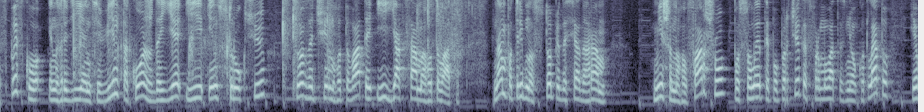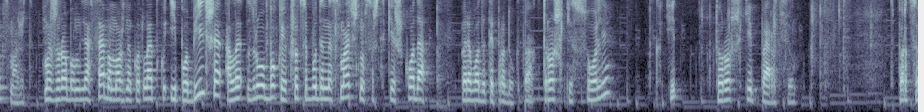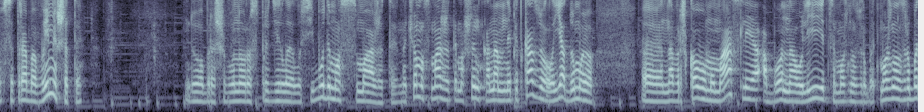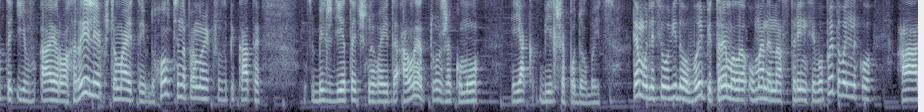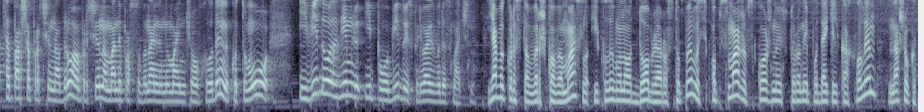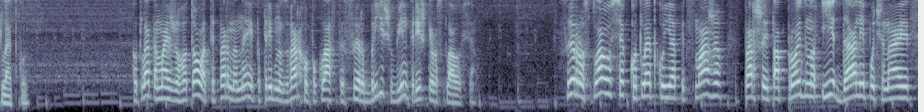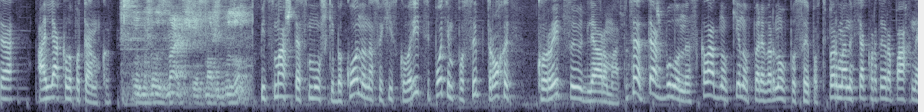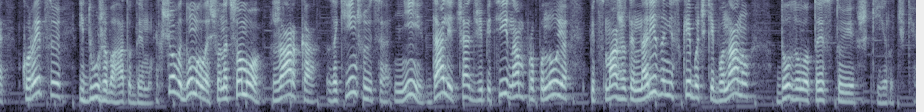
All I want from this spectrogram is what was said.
списку інгредієнтів, він також дає і інструкцію, що за чим готувати і як саме готувати. Нам потрібно 150 грам мішаного фаршу, посолити, поперчити, сформувати з нього котлету і обсмажити. Ми ж робимо для себе, можна котлетку і побільше, але з другого боку, якщо це буде несмачно, все ж таки шкода переводити продукт. Так, трошки солі і трошки перцю. Тепер це все треба вимішати. Добре, щоб воно розподілилось. І будемо смажити. На чому смажити машинка нам не підказує, але я думаю, е, на вершковому маслі або на олії це можна зробити. Можна зробити і в аерогрилі, якщо маєте, і в духовці, напевно, якщо запікати. Це більш дієтично вийде, але дуже кому як більше подобається. Тему для цього відео ви підтримали у мене на сторінці в опитувальнику. А це перша причина. Друга причина в мене просто банально немає нічого в холодильнику, тому і відео знімлю, і по обіду, і сподіваюсь, буде смачно. Я використав вершкове масло, і коли воно добре розтопилось, обсмажив з кожної сторони по декілька хвилин нашу котлетку. Котлета майже готова. Тепер на неї потрібно зверху покласти сир брі, щоб він трішки розплавився. Сир розплавився, котлетку я підсмажив. Перший етап пройдено, і далі починається аля Клопотенко. Ви, можливо, знаєте, що я смажу бузок. Підсмажте смужки бекону на сухій сковорідці, потім посип трохи корицею для аромату. Це теж було нескладно, кинув, перевернув, посипав. Тепер в мене вся квартира пахне корицею і дуже багато диму. Якщо ви думали, що на цьому жарка закінчується, ні. Далі чат GPT нам пропонує підсмажити нарізані скибочки банану до золотистої шкірочки.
